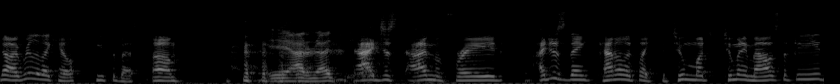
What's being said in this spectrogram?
no, I really like Hill. He's the best. Um, Yeah, I don't know. I, I just I'm afraid. I just think kind of with like the too much too many mouths to feed.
